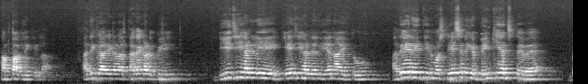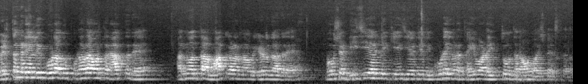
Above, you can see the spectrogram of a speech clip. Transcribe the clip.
ತಪ್ಪಾಗ್ಲಿಕ್ಕಿಲ್ಲ. ಅಧಿಕಾರಿಗಳ ತಲೆಗಡಪಿ D G Halli K G ಹಳ್ಳಿಯಲ್ಲಿ ಏನಾಯ್ತು? ಅದೇ ರೀತಿ ನಮ್ಮ ಸ್ಟೇಷನ್ಗೆ ಬೆಂಕಿ ಹಚ್ತೇವೆ. ಬೆಳ್ತಂಗಡಿಯಲ್ಲಿ ಕೂಡ ಅದು ಪುನರಾವರ್ತನೆ ಆಗ್ತದೆ ಅನ್ನುವಂತ ಮಾತುಗಳನ್ನು ಅವರು ಹೇಳುದಾದ್ರೆ, ಬಹುಶಃ D G Halli K G ಹಳ್ಳಿಯಲ್ಲಿ ಕೂಡ ಇವರ ಕೈವಾಡ ಇತ್ತು ಅಂತ ನಾವು ಭಾವಿಸಬೇಕಾಗ್ತದೆ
